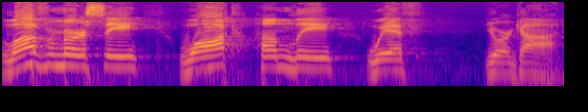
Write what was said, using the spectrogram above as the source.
love mercy, walk humbly with your God.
